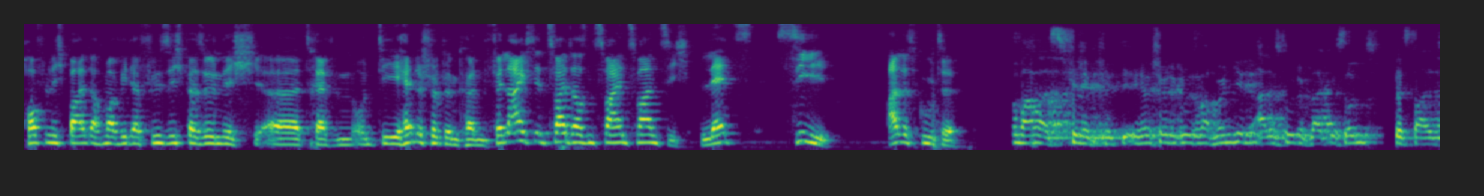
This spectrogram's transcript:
hoffentlich bald auch mal wieder physisch persönlich äh, treffen und die Hände schütteln können. Vielleicht in 2022. Let's see. Alles Gute. So machen wir es, Philipp. Schöne Grüße nach München. Alles Gute, bleib gesund. Bis bald.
